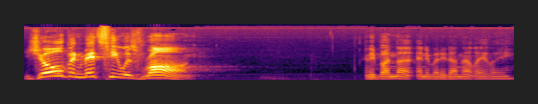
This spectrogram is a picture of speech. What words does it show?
Job admits he was wrong. Anybody, done, anybody done that lately?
